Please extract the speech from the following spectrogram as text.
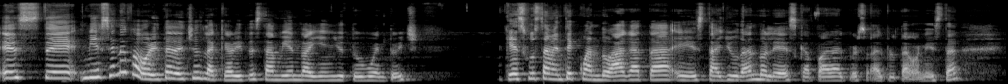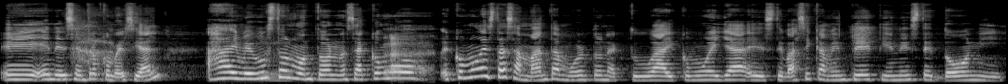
Este, mi escena favorita, de hecho, es la que ahorita están viendo ahí en YouTube o en Twitch. Que es justamente cuando Agatha eh, está ayudándole a escapar al, al protagonista eh, en el centro comercial. Ay, me gusta un montón, o sea, cómo, ah. cómo esta Samantha Morton actúa y cómo ella, este, básicamente tiene este don y,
